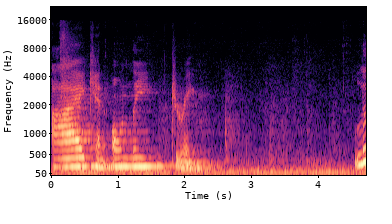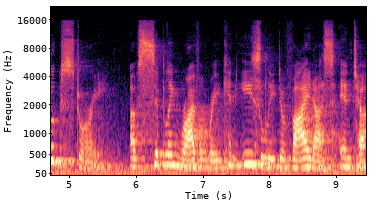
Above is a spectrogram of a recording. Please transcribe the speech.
I can only dream. Luke's story of sibling rivalry can easily divide us into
